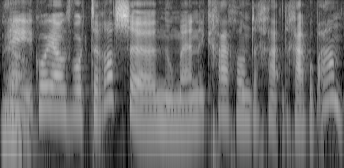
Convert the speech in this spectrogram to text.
Ja. Hey, ik hoor jou het woord terras eh, noemen en ik ga gewoon, daar ga, daar ga ik op aan.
